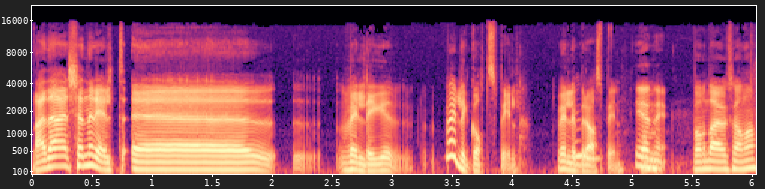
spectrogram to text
Nei, det er generelt eh, veldig, veldig godt spill. Veldig bra spill. Enig. Hva med deg, Oksana?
